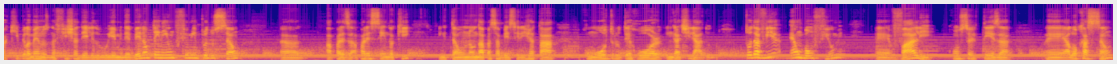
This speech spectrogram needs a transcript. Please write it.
aqui pelo menos na ficha dele do IMDB não tem nenhum filme em produção uh, aparecendo aqui, então não dá para saber se ele já tá com outro terror engatilhado. Todavia, é um bom filme, é, vale com certeza é, a locação,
